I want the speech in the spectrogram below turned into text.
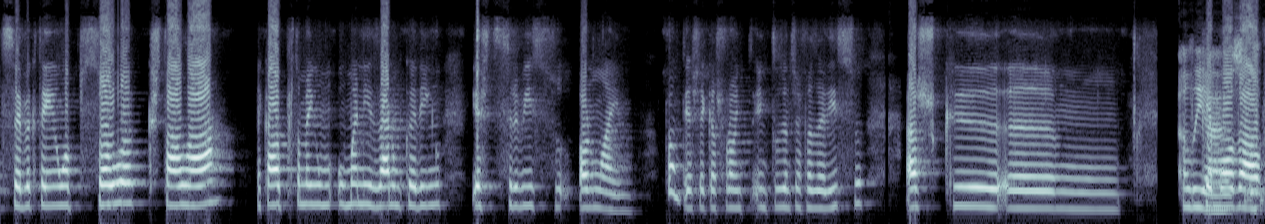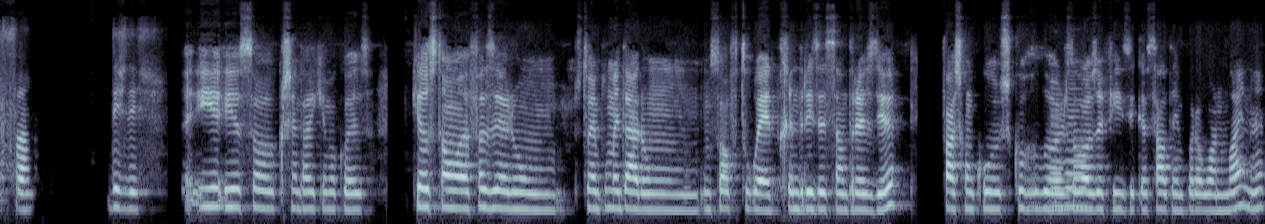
de saber que tem uma pessoa que está lá, acaba por também hum- humanizar um bocadinho este serviço online. Pronto, eu achei que eles foram in- inteligentes a fazer isso. Acho que, hum, que a Aliás, moda alfa. Diz, diz. ia, só acrescentar aqui uma coisa. Que eles estão a fazer um. Estão a implementar um, um software de renderização 3D que faz com que os corredores da Uhum. loja física saltem para o online, né?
